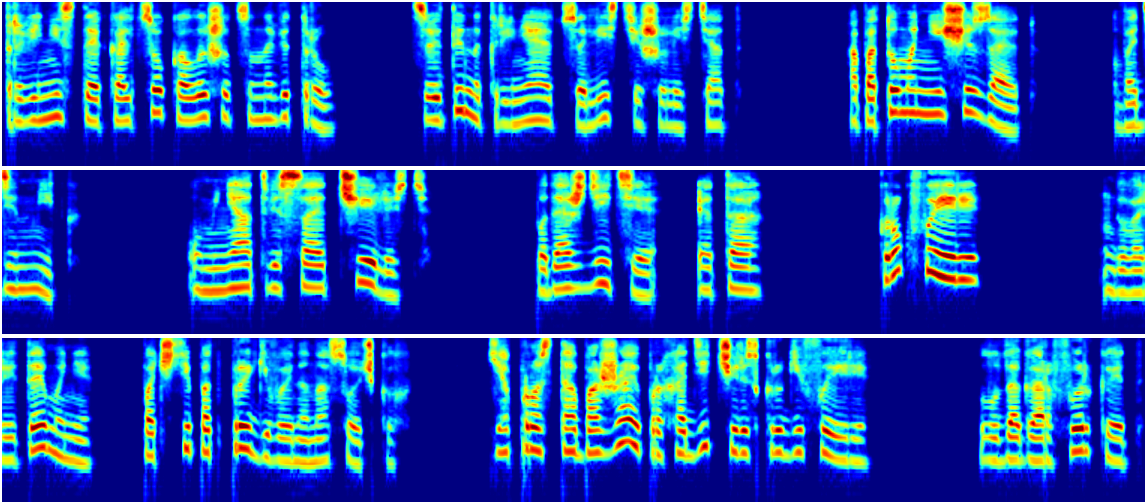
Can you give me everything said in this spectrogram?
Травянистое кольцо колышется на ветру, цветы накреняются, листья шелестят. А потом они исчезают. В один миг. У меня отвисает челюсть. Подождите, это... Круг Фейри, — говорит Эмони, почти подпрыгивая на носочках. «Я просто обожаю проходить через круги Фейри». Лудогар фыркает,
